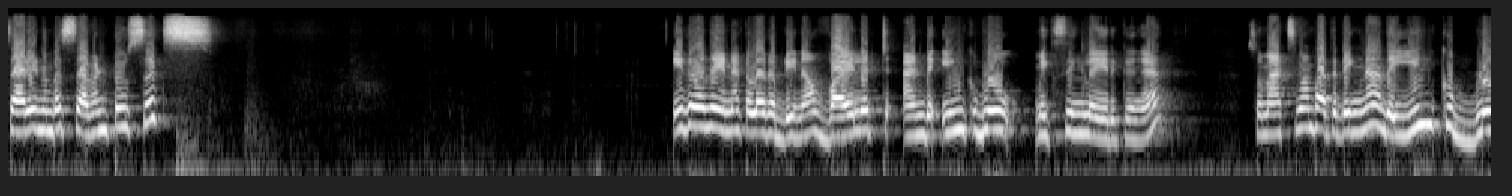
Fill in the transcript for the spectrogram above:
sari number seven two six இது வந்து என்ன கலர் அப்படின்னா வயலட் அண்ட் இங்க் ப்ளூ மிக்சிங்கில் இருக்குங்க. ஸோ மேக்ஸிமம் பார்த்துட்டிங்கன்னா அந்த இங்க் ப்ளூ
